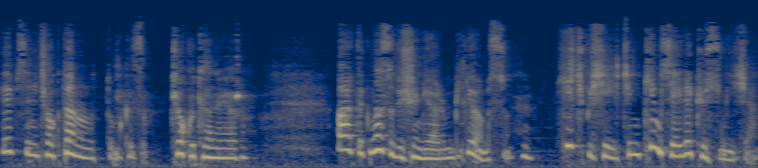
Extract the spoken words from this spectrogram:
Hepsini çoktan unuttum kızım. Çok utanıyorum. Artık nasıl düşünüyorum biliyor musun? Hiçbir şey için kimseyle küsmeyeceğim.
